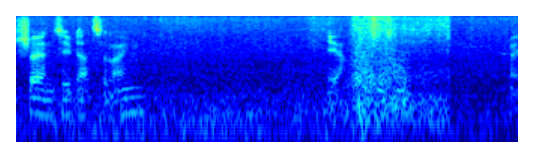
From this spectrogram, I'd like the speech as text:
Let's try and see if that's aligned. Yeah. Right.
